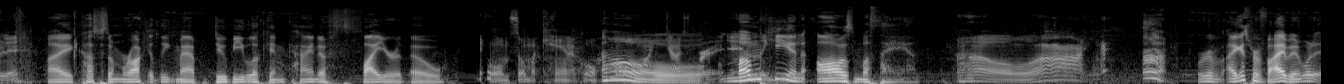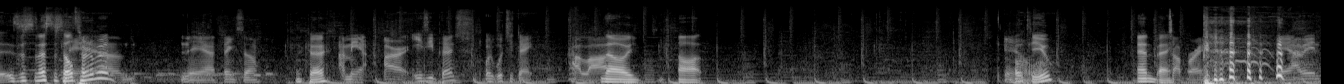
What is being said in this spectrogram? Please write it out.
Who? My custom Rocket League map do be looking kind of fire, though. Oh, I'm so mechanical. Oh, my gosh, Mumkey and Osmothan. Oh, ah. We're, I guess we're vibing. What is this an SSL tournament? Yeah, yeah, I think so. Okay. I mean, all right, easy pinch. What, what you think? I lied. No, not. Yeah, Both you and bang. Top right. yeah, I mean,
